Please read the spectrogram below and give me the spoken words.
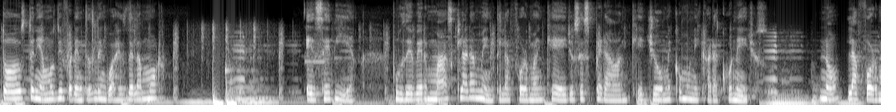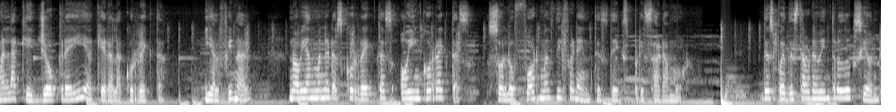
todos teníamos diferentes lenguajes del amor. Ese día pude ver más claramente la forma en que ellos esperaban que yo me comunicara con ellos, no la forma en la que yo creía que era la correcta. Y al final, no habían maneras correctas o incorrectas, solo formas diferentes de expresar amor. Después de esta breve introducción,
